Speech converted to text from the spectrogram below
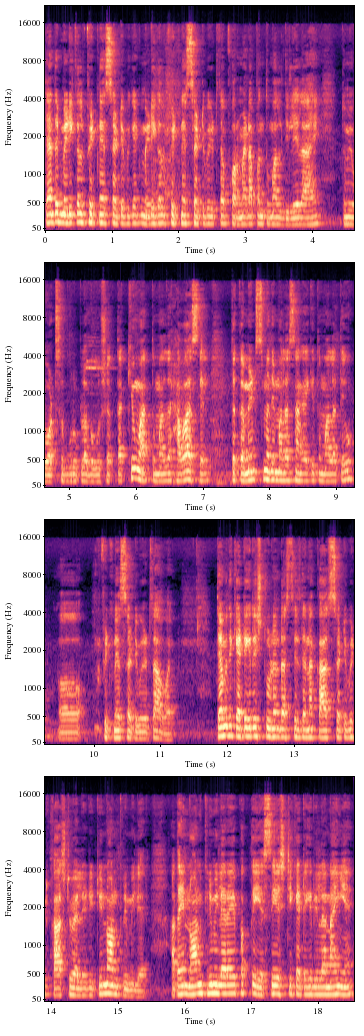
त्यानंतर medical fitness certificate medical fitness सर्टिफिकेटचा फॉर्मॅट आपण तुम्हाला दिलेला आहे. तुम्ही व्हॉट्सअप ग्रुपला बघू शकता. किंवा तुम्हाला जर हवा असेल तर कमेंट्समध्ये मला सांगा की तुम्हाला ते फिटनेस सर्टिफिकेटचा हवा आहे. त्यामध्ये कॅटेगरी स्टुडंट असतील त्यांना caste certificate caste validity non creamy layer आता हे नॉन क्रिमिलियर आहे फक्त एस सी एस टी कॅटेगरीला नाही आहे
